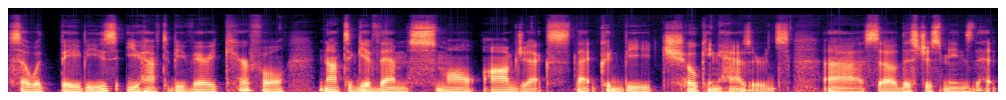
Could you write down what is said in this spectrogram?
So, with babies, you have to be very careful not to give them small objects that could be choking hazards. Uh, so, this just means that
